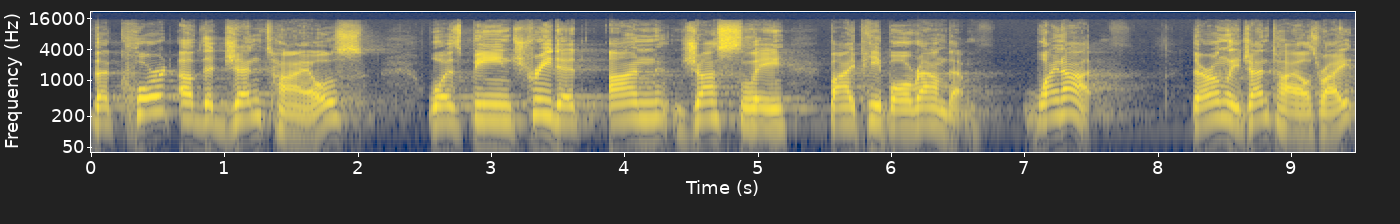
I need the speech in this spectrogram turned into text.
the court of the Gentiles was being treated unjustly by people around them. Why not? They're only Gentiles, right?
